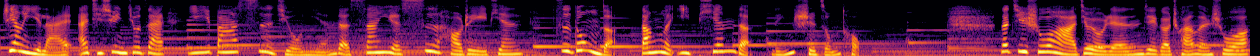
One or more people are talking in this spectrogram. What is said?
这样一来，埃奇逊就在一八四九年的三月四号这一天，自动的当了一天的临时总统。那据说啊，就有人这个传闻说，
